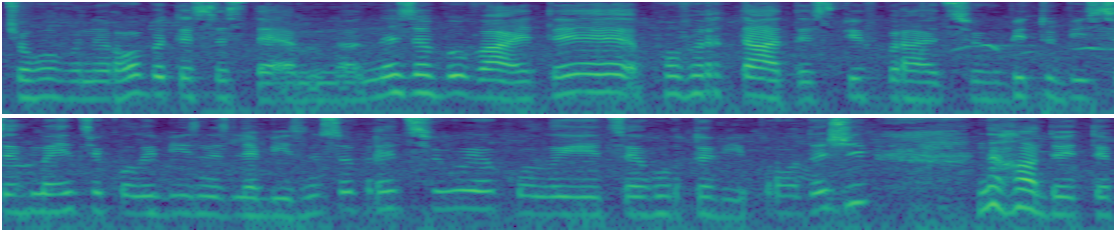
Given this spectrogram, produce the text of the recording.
Чого ви не робите системно. Не забувайте повертати співпрацю в B2B сегменті, коли бізнес для бізнесу працює, коли це гуртові продажі. Нагадуйте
